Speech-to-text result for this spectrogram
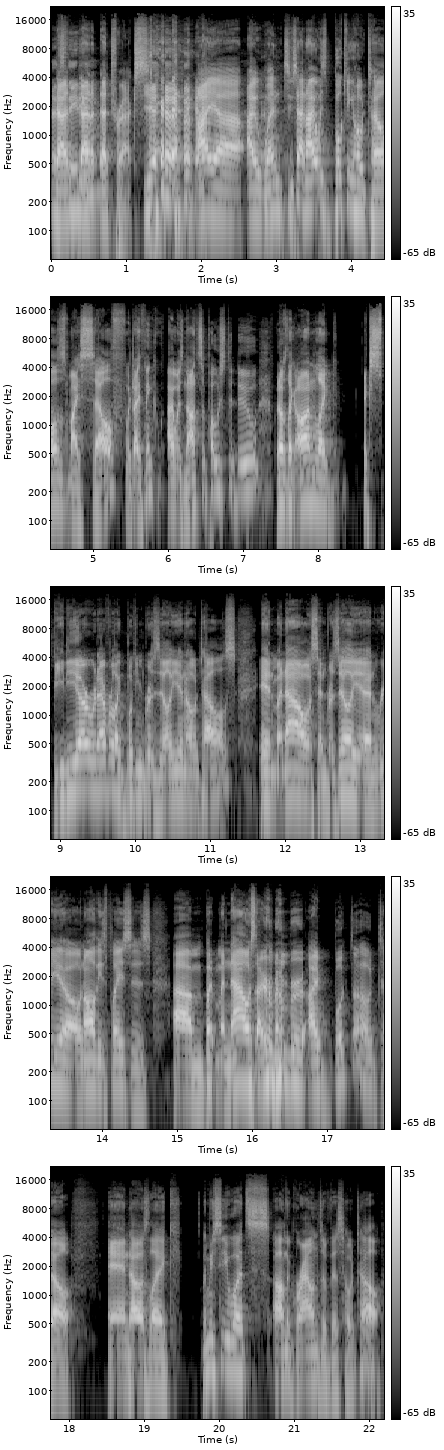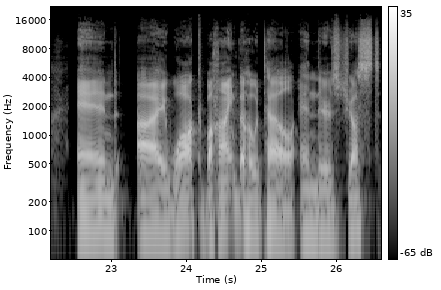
That, that, that that tracks. Yeah. I uh, I went to and I was booking hotels myself, which I think I was not supposed to do, but I was like on like Expedia or whatever, like booking Brazilian hotels in Manaus and Brasilia and Rio and all these places. Um, but Manaus, I remember I booked a hotel and I was like, let me see what's on the grounds of this hotel. And I walk behind the hotel and there's just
